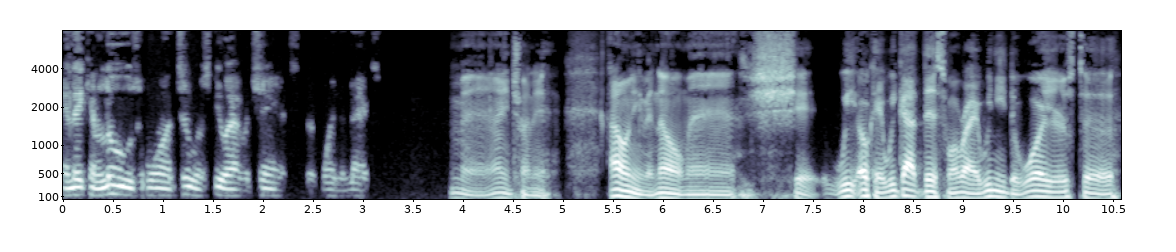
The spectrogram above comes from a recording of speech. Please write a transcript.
And they can lose one, two, and still have a chance to win the next. Man, I ain't trying to. I don't even know, man. Shit. We okay. We got this one right. We need the Warriors to.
